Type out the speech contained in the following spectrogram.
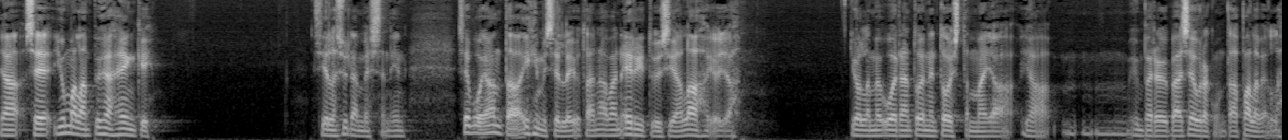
Ja se Jumalan pyhä henki siellä sydämessä, niin se voi antaa ihmiselle jotain aivan erityisiä lahjoja, joilla me voidaan toinen toistamme ja, ja ympäröivää seurakuntaa palvella.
